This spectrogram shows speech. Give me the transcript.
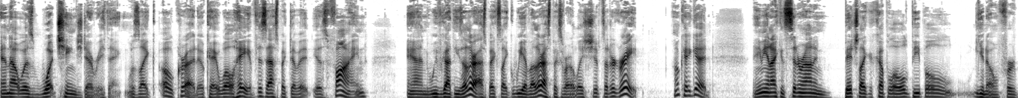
And that was what changed everything. Was like, oh crud. Okay, well, hey, if this aspect of it is fine, and we've got these other aspects, like we have other aspects of our relationships that are great. Okay, good. Amy and I can sit around and bitch like a couple of old people, you know, for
